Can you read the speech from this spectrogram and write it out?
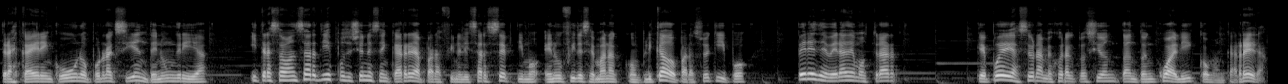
Tras caer en Q1 por un accidente en Hungría, y tras avanzar 10 posiciones en carrera para finalizar séptimo en un fin de semana complicado para su equipo, Pérez deberá demostrar que puede hacer una mejor actuación tanto en quali como en carrera.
